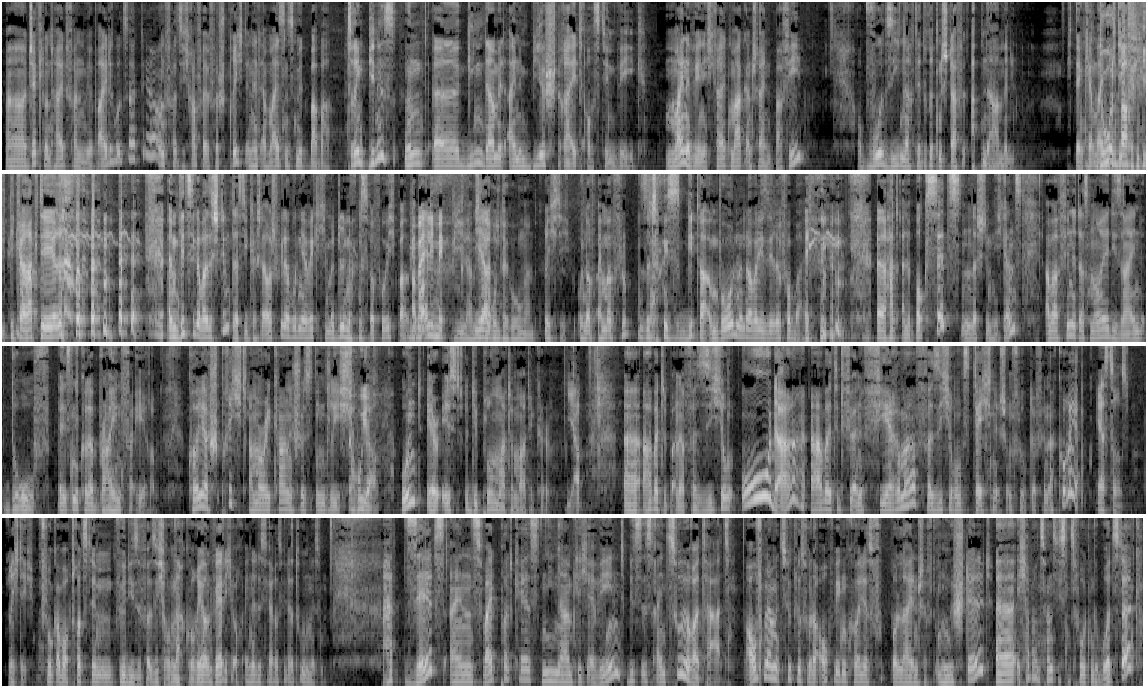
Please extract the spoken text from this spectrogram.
Äh, Jekyll und Hyde fanden wir beide gut, sagt er. Und falls sich Raphael verspricht, er nennt er meistens mit Baba. Trinkt Guinness und äh, ging damit einem Bierstreit aus dem Weg. Meine Wenigkeit mag anscheinend Buffy, obwohl sie nach der dritten Staffel abnahmen. Ich denke Du und die, Buffy. die Charaktere. ähm, witzigerweise stimmt das. Die Schauspieler wurden ja wirklich immer dünner. Das war furchtbar. Wie bei Ellie McBeal, haben sie Ja. alle runtergehungert. Richtig. Und auf einmal fluppten sie durchs Gitter am Boden und da war die Serie vorbei. äh, hat alle Boxsets, hm, das stimmt nicht ganz, aber findet das neue Design doof. Er ist Nicola Bryan-Verehrer. Kolja spricht amerikanisches Englisch. Oh ja. Und er ist Diplom-Mathematiker. Ja. Äh, arbeitet bei einer Versicherung oder arbeitet für eine Firma versicherungstechnisch und flog dafür nach Korea. Ersteres. Richtig. Flog aber auch trotzdem für diese Versicherung nach Korea und werde ich auch Ende des Jahres wieder tun müssen. Hat selbst einen Zweitpodcast nie namentlich erwähnt, bis es ein Zuhörer tat. Aufnahmezyklus wurde auch wegen Koljas Football-Leidenschaft umgestellt. Äh, ich habe am 20.02. Geburtstag.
